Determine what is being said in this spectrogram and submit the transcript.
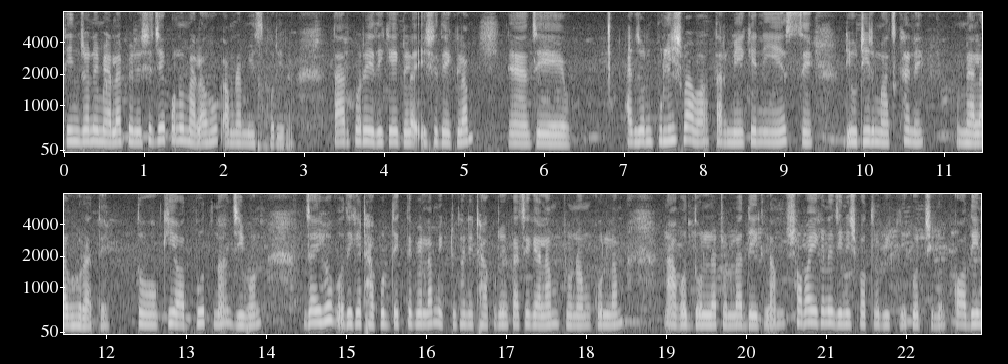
তিনজনে মেলা পেলে, সে যে কোনো মেলা হোক আমরা মিস করি না। তারপরে এদিকে এসে দেখলাম যে একজন পুলিশ বাবা তার মেয়েকে নিয়ে এসছে ডিউটির মাঝখানে মেলা ঘোরাতে। তো কি অদ্ভুত না জীবন। যাই হোক ওদিকে ঠাকুর দেখতে পেলাম, একটুখানি ঠাকুরের কাছে গেলাম, প্রণাম করলাম, নাগরদোল্লা টোল্লা দেখলাম, সবাই এখানে জিনিসপত্র বিক্রি করছিল, কদিন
